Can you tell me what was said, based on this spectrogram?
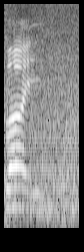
Bye.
